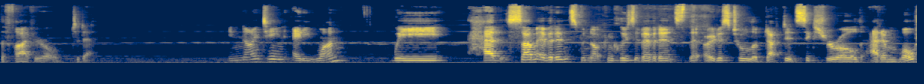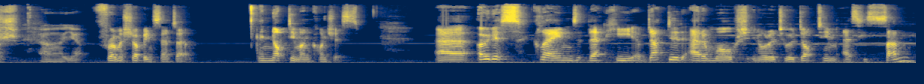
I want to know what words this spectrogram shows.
the five year old to death. In 1981, we had some evidence, but not conclusive evidence, that Otis Toole abducted six year old Adam Walsh Uh, yeah. from a shopping centre and knocked him unconscious. Uh, Otis claimed that he abducted Adam Walsh in order to adopt him as his son.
